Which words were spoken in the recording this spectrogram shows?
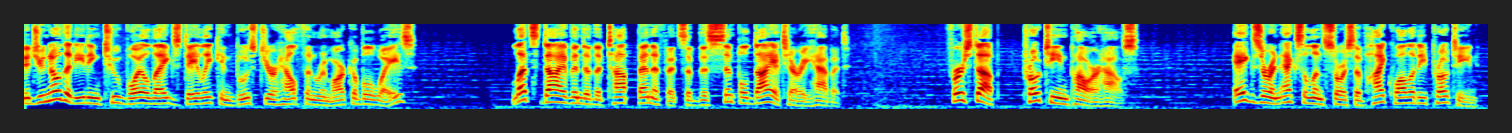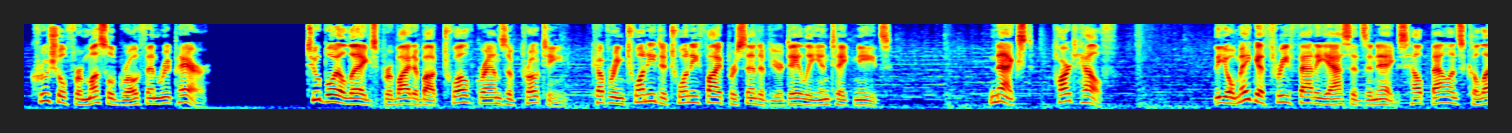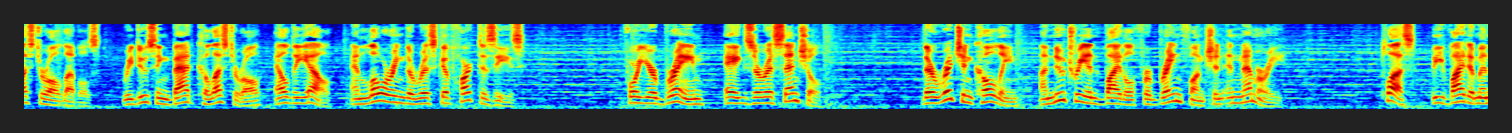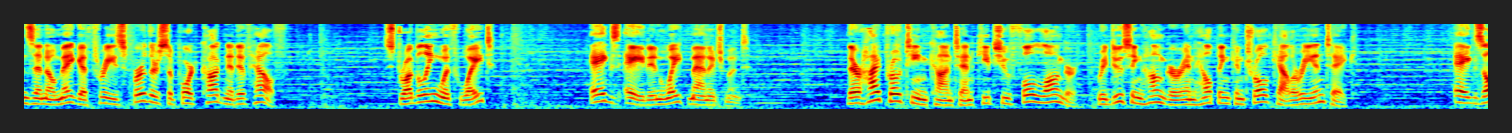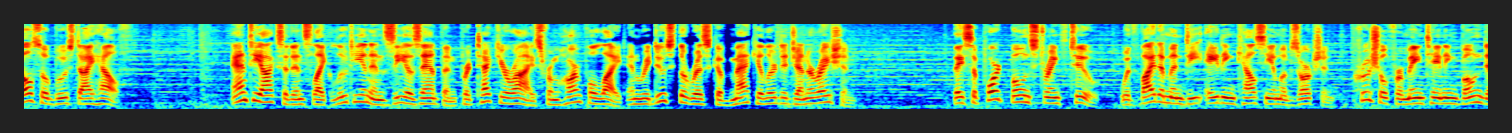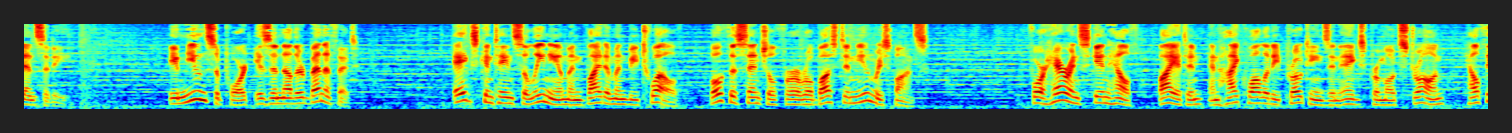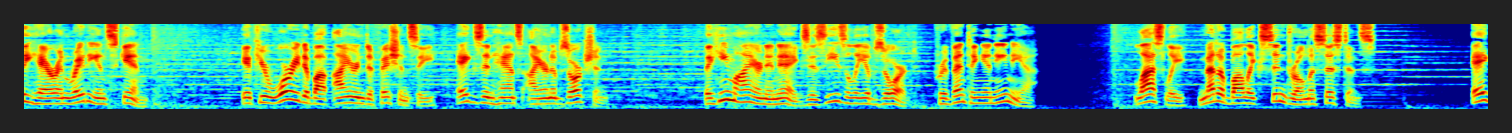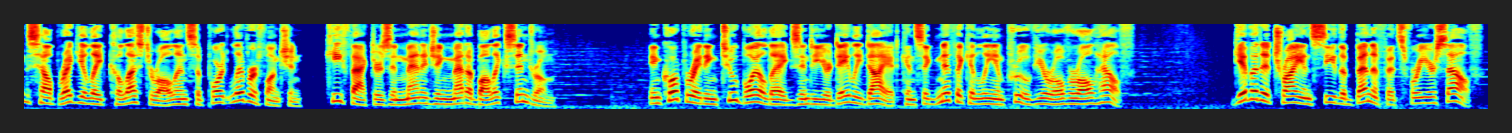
Did you know that eating two boiled eggs daily can boost your health in remarkable ways? Let's dive into the top benefits of this simple dietary habit. First up, protein powerhouse. Eggs are an excellent source of high quality protein, crucial for muscle growth and repair. Two boiled eggs provide about 12 grams of protein, covering 20 to 25% of your daily intake needs. Next, heart health. The omega 3 fatty acids in eggs help balance cholesterol levels, reducing bad cholesterol, LDL, and lowering the risk of heart disease. For your brain, eggs are essential. They're rich in choline, a nutrient vital for brain function and memory. Plus, B vitamins and omega 3s further support cognitive health. Struggling with weight? Eggs aid in weight management. Their high protein content keeps you full longer, reducing hunger and helping control calorie intake. Eggs also boost eye health. Antioxidants like lutein and zeaxanthin protect your eyes from harmful light and reduce the risk of macular degeneration. They support bone strength too, with vitamin D aiding calcium absorption, crucial for maintaining bone density. Immune support is another benefit. Eggs contain selenium and vitamin B12, both essential for a robust immune response. For hair and skin health, biotin and high quality proteins in eggs promote strong, healthy hair and radiant skin. If you're worried about iron deficiency, eggs enhance iron absorption. The heme iron in eggs is easily absorbed, preventing anemia. Lastly, metabolic syndrome assistance. Eggs help regulate cholesterol and support liver function, key factors in managing metabolic syndrome. Incorporating two boiled eggs into your daily diet can significantly improve your overall health. Give it a try and see the benefits for yourself.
